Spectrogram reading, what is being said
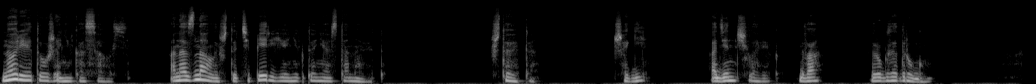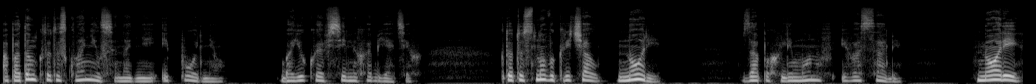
Нори это уже не касалось. Она знала, что теперь ее никто не остановит. Что это? Шаги? Один человек два, друг за другом. А потом кто-то склонился над ней и поднял, баюкая в сильных объятиях. Кто-то снова кричал «Нори!» Запах лимонов и васаби. «Нори!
